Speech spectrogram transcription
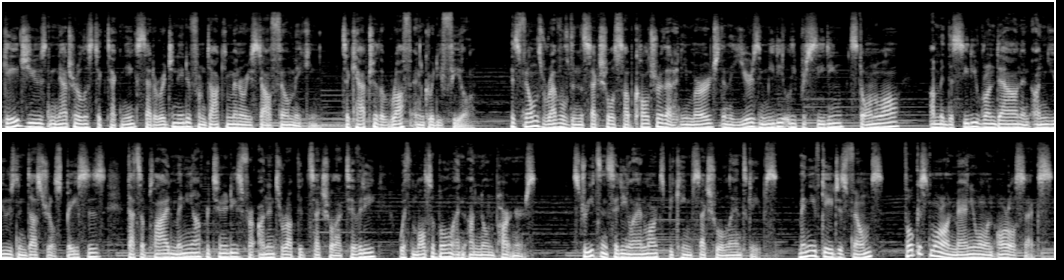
Gage used naturalistic techniques that originated from documentary style filmmaking to capture the rough and gritty feel. His films reveled in the sexual subculture that had emerged in the years immediately preceding Stonewall amid the seedy rundown and unused industrial spaces that supplied many opportunities for uninterrupted sexual activity with multiple and unknown partners. Streets and city landmarks became sexual landscapes. Many of Gage's films focused more on manual and oral sex.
